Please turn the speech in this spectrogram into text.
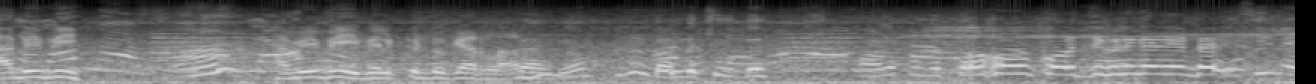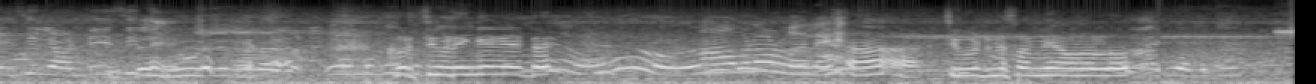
ഹബീബി. ഹബീബി വെൽക്കം ടു കേരള ഓഹോ കുറച്ചുകൂടി കഴിയട്ടെ. കുറച്ചുകൂടി കഴിയട്ടെ. ചൂടിന്റെ സമയം ആവണല്ലോ ചൂടിന്റെ സമയമാണല്ലോ.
